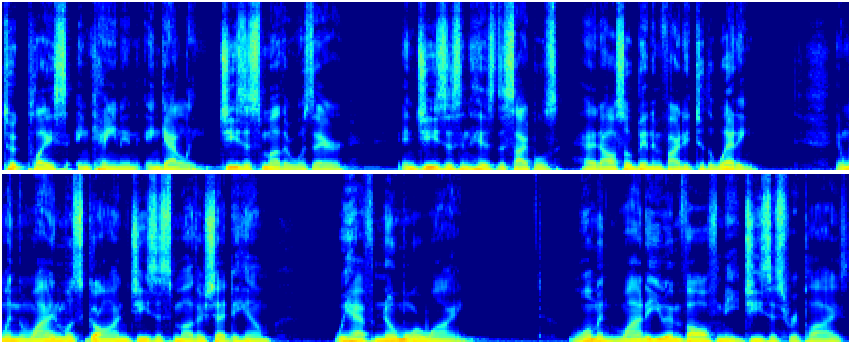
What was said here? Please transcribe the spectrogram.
took place in Canaan in Galilee. Jesus' mother was there, and Jesus and his disciples had also been invited to the wedding. And when the wine was gone, Jesus' mother said to him, We have no more wine. Woman, why do you involve me? Jesus replies,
